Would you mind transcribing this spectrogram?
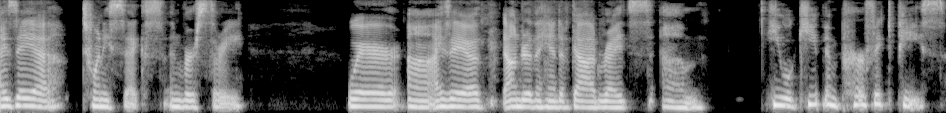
Isaiah 26 and verse 3, where uh, Isaiah, under the hand of God, writes, um, He will keep in perfect peace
